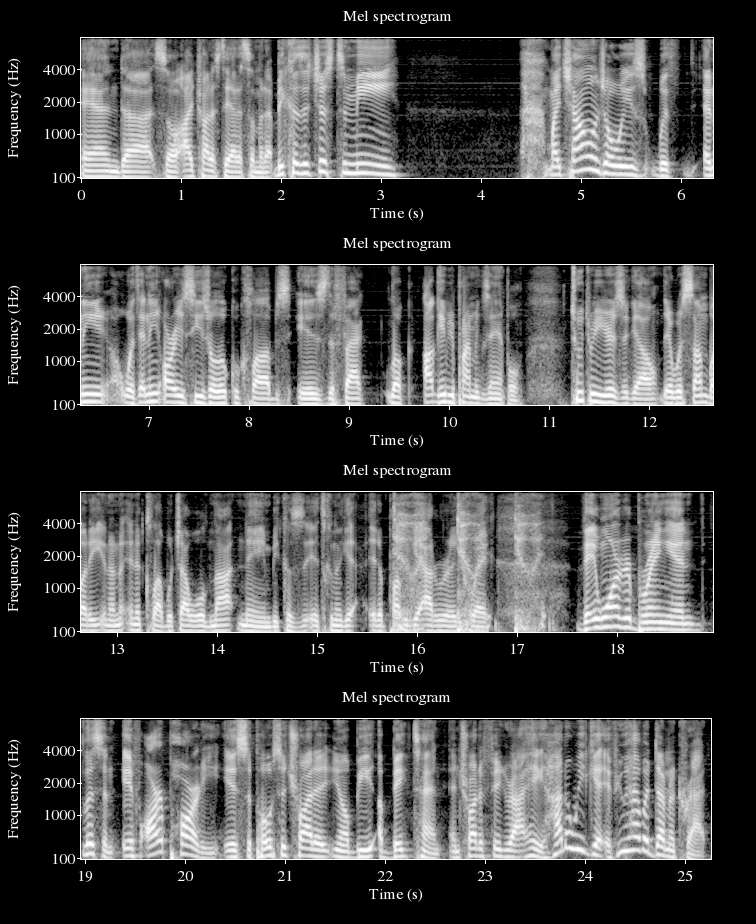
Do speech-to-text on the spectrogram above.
and uh, so I try to stay out of some of that because it's just to me. My challenge always with any with any RECs or local clubs is the fact. Look, I'll give you a prime example. Two three years ago, there was somebody in a, in a club which I will not name because it's gonna get it'll probably get out really quick Do it. they wanted to bring in listen if our party is supposed to try to you know be a big tent and try to figure out hey how do we get if you have a democrat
